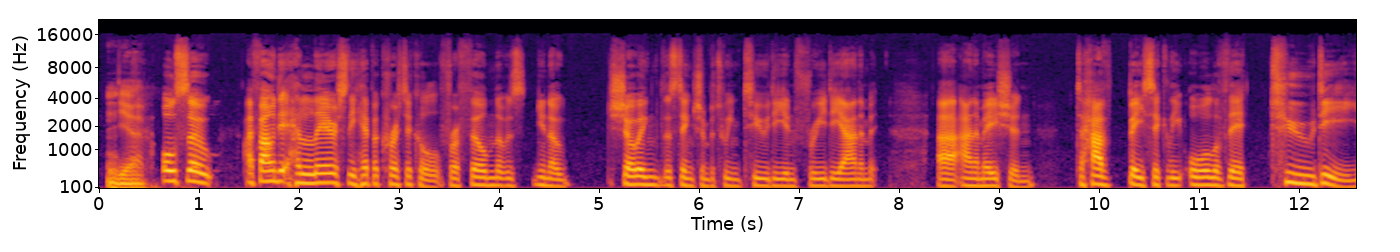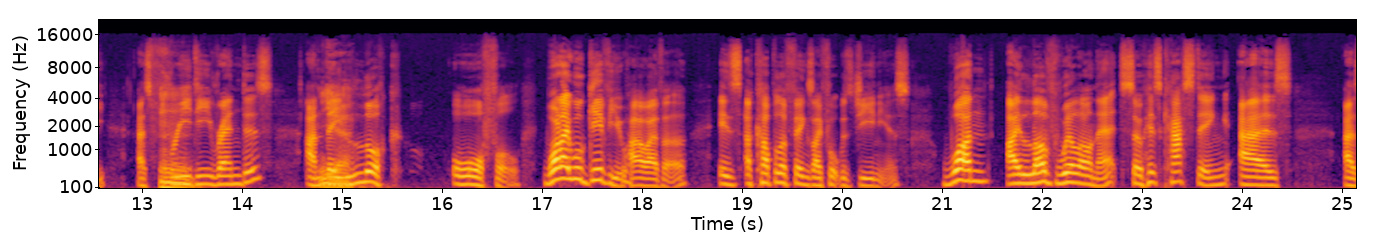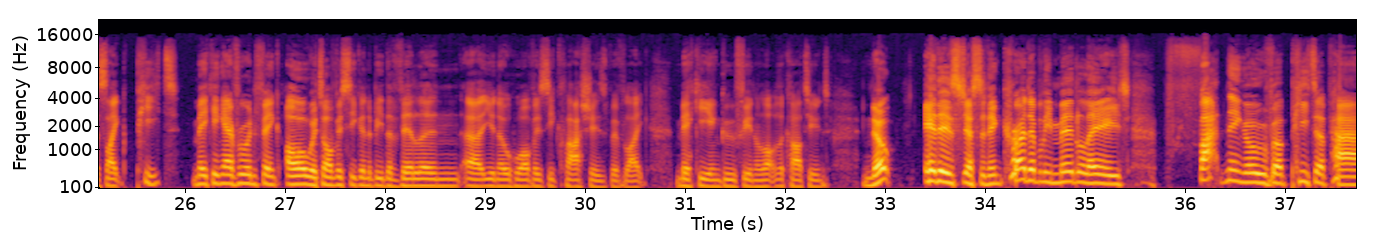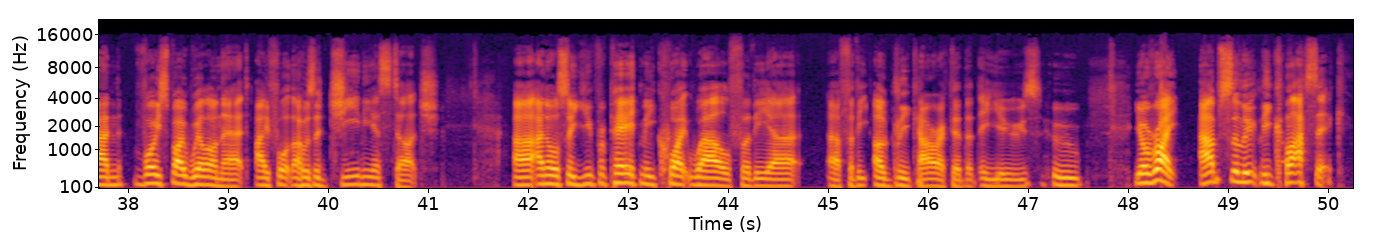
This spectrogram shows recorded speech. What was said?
yeah. Also, I found it hilariously hypocritical for a film that was, you know, showing the distinction between 2D and 3D anim- uh, animation to have basically all of their 2D as 3D renders, and they Yeah. look awful. What I will give you, however, is a couple of things I thought was genius. One, I love Will Arnett, so his casting as as like Pete, making everyone think, oh, it's obviously going to be the villain, uh, you know, who obviously clashes with like Mickey and Goofy and a lot of the cartoons. Nope, it is just an incredibly middle-aged, fattening over Peter Pan, voiced by Will Arnett. I thought that was a genius touch, uh, and also you prepared me quite well for the uh, uh, for the ugly character that they use. Who, you're right, absolutely classic,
